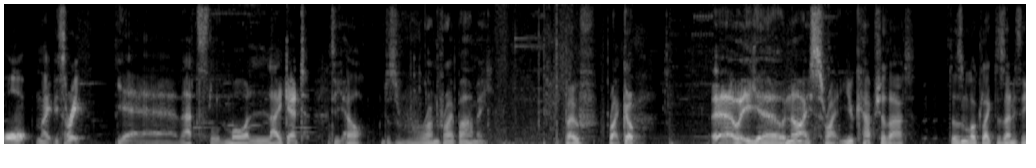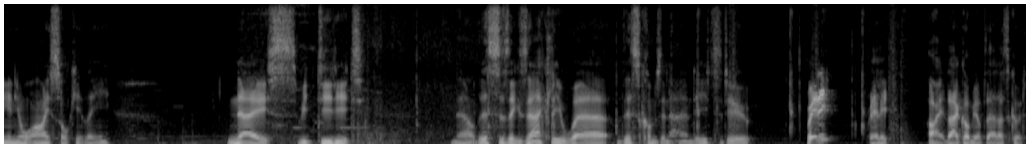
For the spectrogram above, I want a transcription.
Oh, 93. Yeah, that's more like it. The hell, just run right by me. Both? Right, go. There we go, nice. Right, you capture that. Doesn't look like there's anything in your eye socket there. Nice, we did it. Now, this is exactly where this comes in handy to do... Really? Really? Alright, that got me up there, that's good.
